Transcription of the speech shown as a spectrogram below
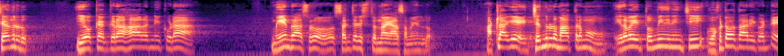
చంద్రుడు ఈ యొక్క గ్రహాలన్నీ కూడా మీన రాశిలో సంచరిస్తున్నాయి ఆ సమయంలో. అట్లాగే చంద్రుడు మాత్రము ఇరవై తొమ్మిది నుంచి ఒకటో తారీఖు అంటే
